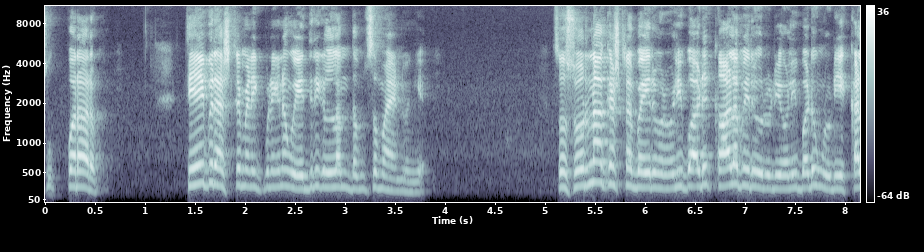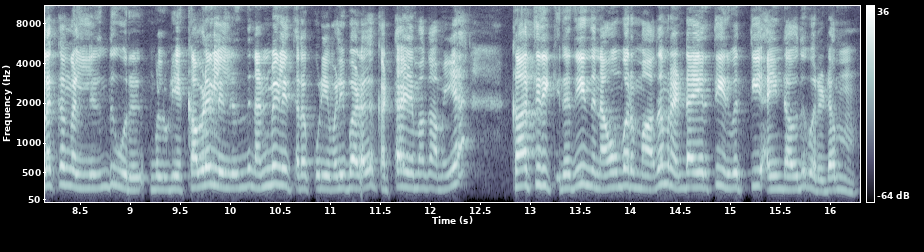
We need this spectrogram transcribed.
சூப்பராக இருக்கும். தேய்பிற அஷ்டமி அன்னைக்கு போனீங்கன்னா உங்கள் எதிரிகள்லாம் தம்சமாயிடுவீங்க ஸோ சொர்ணா கிருஷ்ண பைரவர் வழிபாடு காலபைரவருடைய வழிபாடு உங்களுடைய கலக்கங்களிலிருந்து ஒரு உங்களுடைய கவலைகளிலிருந்து நன்மைகளை தரக்கூடிய வழிபாடாக கட்டாயமாக அமைய காத்திருக்கிறது இந்த நவம்பர் மாதம் ரெண்டாயிரத்தி இருபத்தி ஐந்தாவது வருடம்.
